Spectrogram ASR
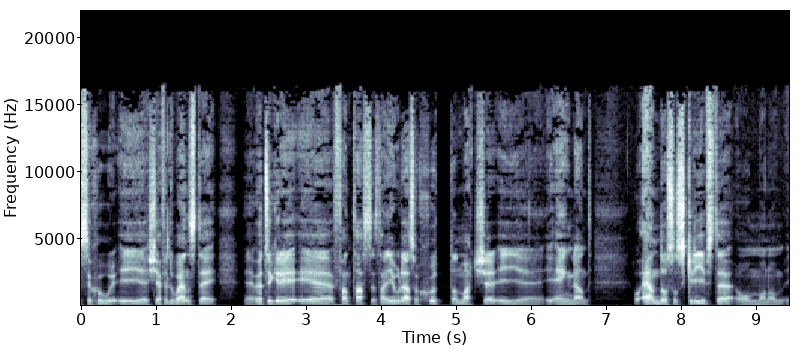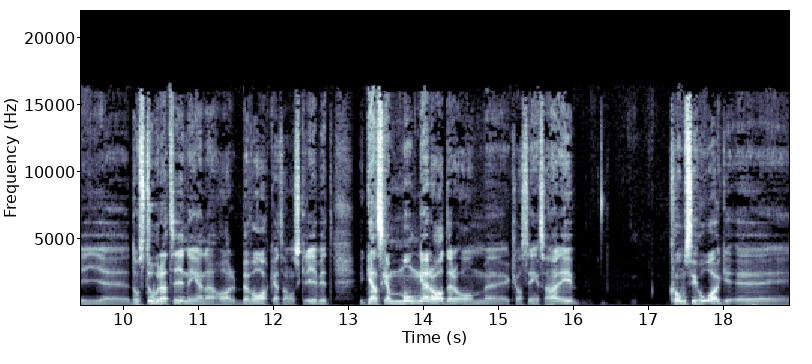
sejour i Sheffield Wednesday. Eh, och jag tycker det är fantastiskt. Han gjorde alltså 17 matcher i, eh, i England. Och ändå så skrivs det om honom i, eh, de stora tidningarna har bevakat honom, skrivit ganska många rader om eh, Claes Ingesson. Han är, koms ihåg eh,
